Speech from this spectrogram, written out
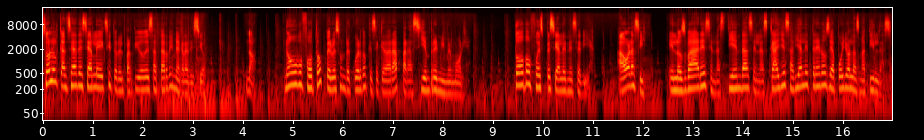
Solo alcancé a desearle éxito en el partido de esa tarde y me agradeció. No, no hubo foto, pero es un recuerdo que se quedará para siempre en mi memoria. Todo fue especial en ese día. Ahora sí, en los bares, en las tiendas, en las calles había letreros de apoyo a las Matildas.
